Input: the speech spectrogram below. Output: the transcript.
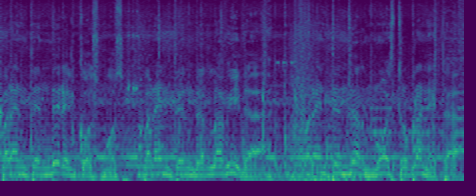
para entender el cosmos, para entender la vida, para entender nuestro planeta.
